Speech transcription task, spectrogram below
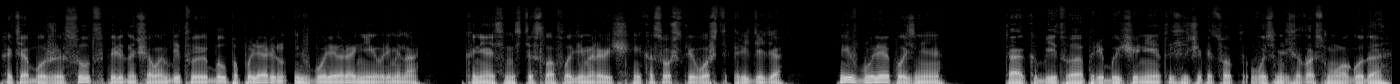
хотя Божий суд перед началом битвы был популярен и в более ранние времена, князь Мстислав Владимирович и косожский вождь Редедя, и в более поздние. Так, битва при Бычине 1588 года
